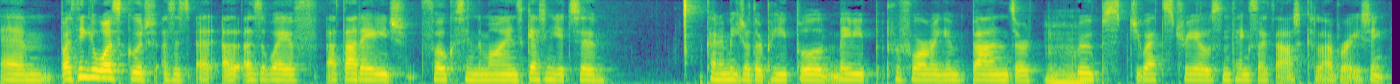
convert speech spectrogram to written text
um, but I think it was good as a, as a way of at that age focusing the minds, getting you to kind of meet other people, maybe performing in bands or groups, duets, trios, and things like that, collaborating.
